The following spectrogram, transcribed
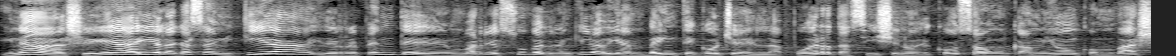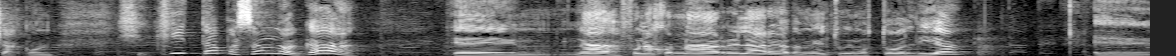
y nada, llegué ahí a la casa de mi tía y de repente un barrio súper tranquilo, habían 20 coches en la puerta, así lleno de cosas, un camión con vallas, con... ¿qué está pasando acá? Eh, nada, fue una jornada re larga, también estuvimos todo el día. Eh,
